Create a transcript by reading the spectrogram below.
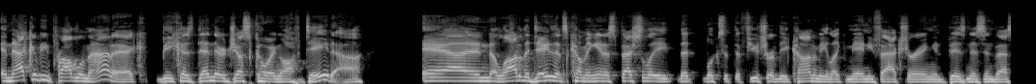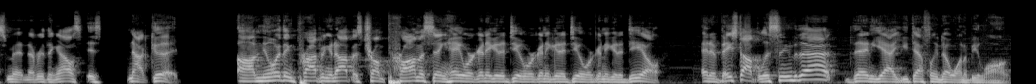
And that could be problematic because then they're just going off data. And a lot of the data that's coming in, especially that looks at the future of the economy, like manufacturing and business investment and everything else, is not good. Um, the only thing propping it up is Trump promising, hey, we're going to get a deal, we're going to get a deal, we're going to get a deal. And if they stop listening to that, then yeah, you definitely don't want to be long.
